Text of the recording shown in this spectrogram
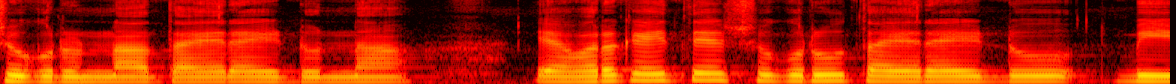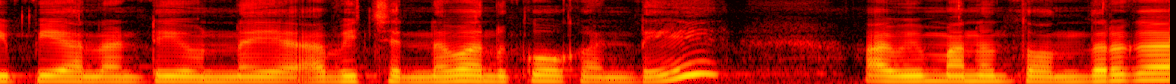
షుగర్ ఉన్నా థైరాయిడ్ ఉన్నా ఎవరికైతే షుగరు థైరాయిడ్ బీపీ అలాంటివి ఉన్నాయో అవి చిన్నవి అనుకోకండి. అవి మనం తొందరగా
